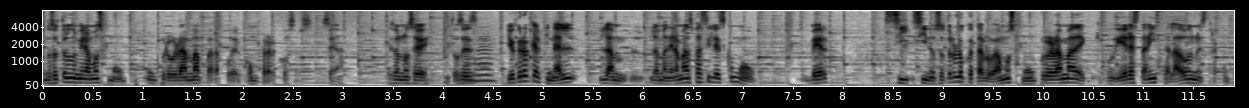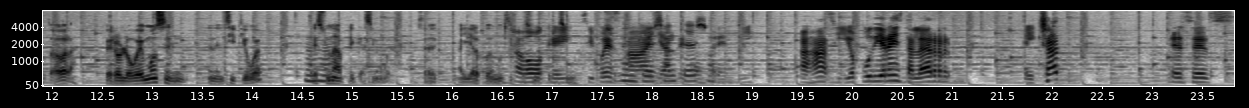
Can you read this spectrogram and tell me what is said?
Nosotros no miramos como un, programa para poder comprar cosas, o sea, eso no se ve. Entonces, yo creo que al final la, la manera más fácil es como ver si, si, nosotros lo catalogamos como un programa de que pudiera estar instalado en nuestra computadora, pero lo vemos en, en el sitio web, es una aplicación web. O sea, ahí ya la podemos decir. Oh, ok, sí, pues, ah, ya te comprendí. Ajá, si yo pudiera instalar el chat, ese es.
